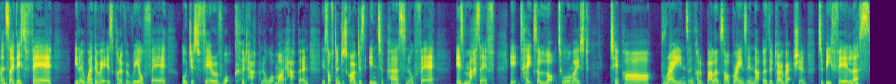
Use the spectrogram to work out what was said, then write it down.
And so this fear, you know, whether it is kind of a real fear or just fear of what could happen or what might happen, it's often described as interpersonal fear, is massive. It takes a lot to almost tip our brains and kind of balance our brains in that other direction to be fearless.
